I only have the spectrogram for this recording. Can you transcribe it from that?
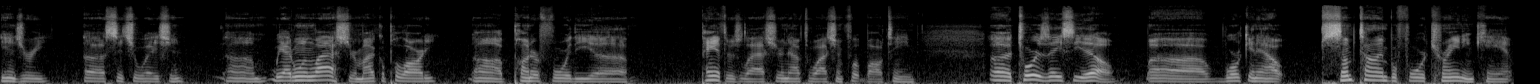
injury uh, situation. Um, we had one last year, Michael Palardy, uh, punter for the uh, Panthers last year, now the Washington football team uh, tore his ACL uh, working out sometime before training camp.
